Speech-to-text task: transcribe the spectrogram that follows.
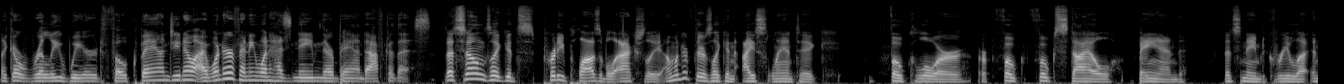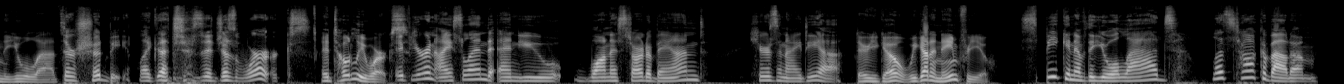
like a really weird folk band, you know? I wonder if anyone has named their band after this. That sounds like it's pretty plausible, actually. I wonder if there's like an Icelandic folklore or folk folk style band that's named Grýla and the Yule Lads. There should be. Like that's just it just works. it totally works. If you're in Iceland and you want to start a band, here's an idea. there you go. We got a name for you. Speaking of the Yule lads, let's talk about them.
